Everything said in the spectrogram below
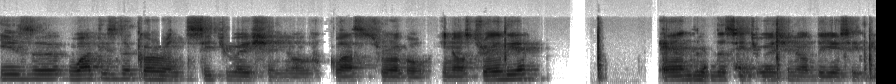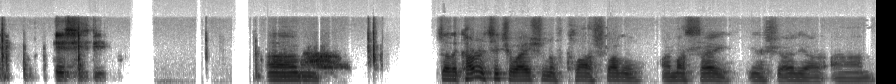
is uh, what is the current situation of class struggle in Australia and Yeah. the situation of the ACP? ACP. Um, so the current situation of class struggle, I must say, in Australia, um,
